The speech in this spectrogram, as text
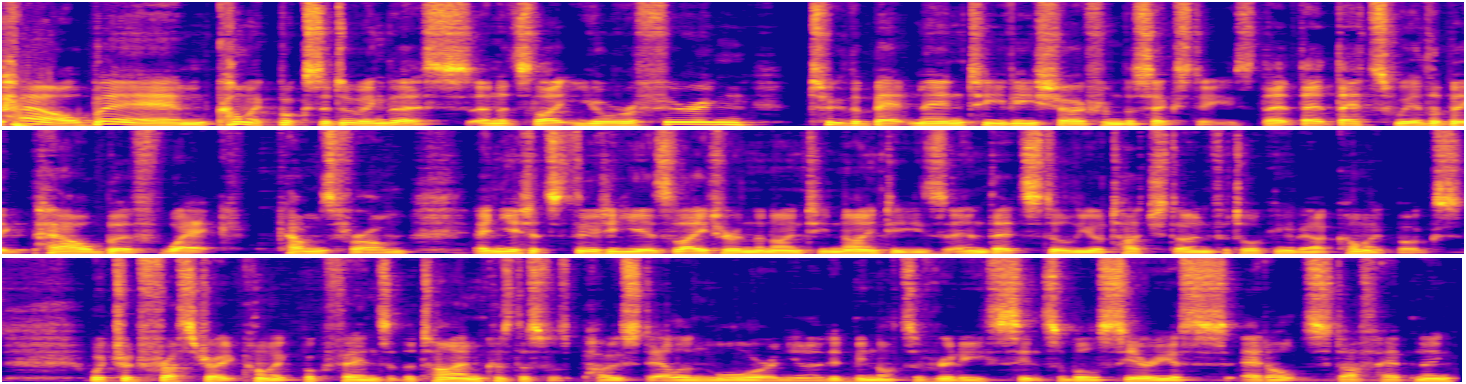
pow bam comic books are doing this and it's like you're referring to the batman tv show from the 60s that, that that's where the big pow biff whack comes from and yet it's 30 years later in the 1990s and that's still your touchstone for talking about comic books which would frustrate comic book fans at the time because this was post alan moore and you know there'd been lots of really sensible serious adult stuff happening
